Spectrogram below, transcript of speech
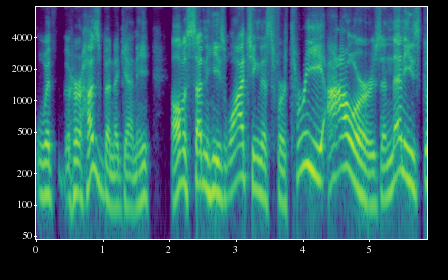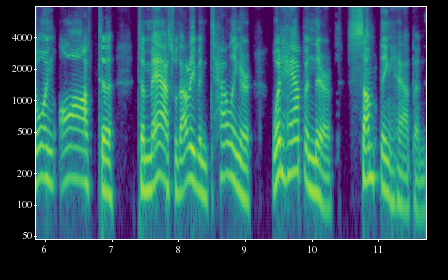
with her husband again. He all of a sudden he's watching this for three hours and then he's going off to to mass without even telling her. What happened there? Something happened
